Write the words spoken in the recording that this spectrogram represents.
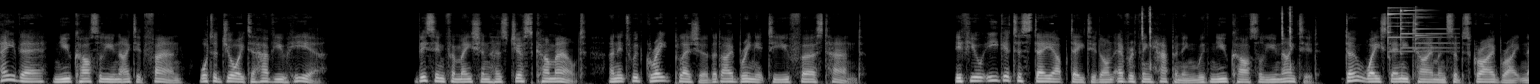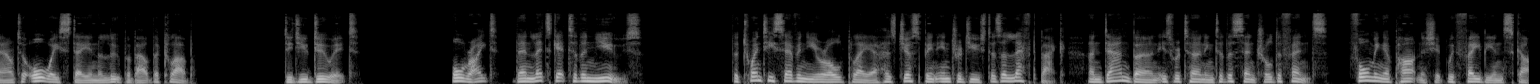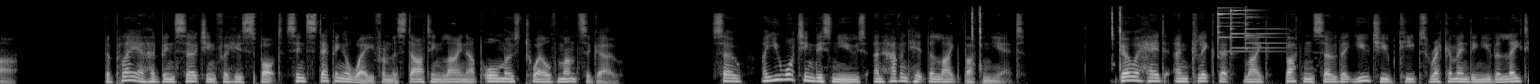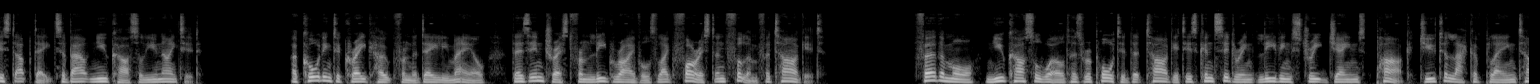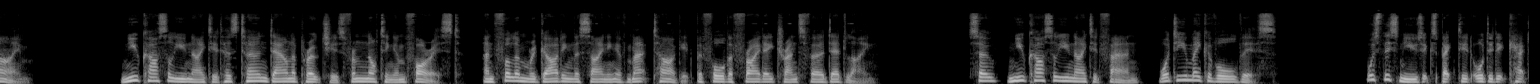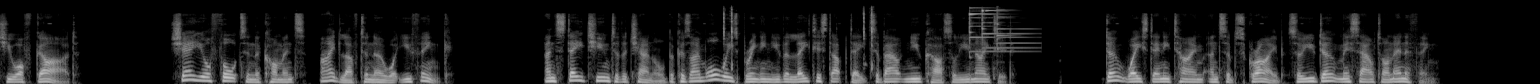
Hey there, Newcastle United fan, what a joy to have you here. This information has just come out, and it's with great pleasure that I bring it to you firsthand. If you're eager to stay updated on everything happening with Newcastle United, don't waste any time and subscribe right now to always stay in the loop about the club. Did you do it? Alright, then let's get to the news. The 27 year old player has just been introduced as a left back, and Dan Burn is returning to the central defence forming a partnership with Fabian Schär. The player had been searching for his spot since stepping away from the starting lineup almost 12 months ago. So, are you watching this news and haven't hit the like button yet? Go ahead and click that like button so that YouTube keeps recommending you the latest updates about Newcastle United. According to Craig Hope from the Daily Mail, there's interest from league rivals like Forest and Fulham for Targett. Furthermore, Newcastle World has reported that Targett is considering leaving Street James Park due to lack of playing time. Newcastle United has turned down approaches from Nottingham Forest and Fulham regarding the signing of Matt Targett before the Friday transfer deadline. So, Newcastle United fan, what do you make of all this? Was this news expected or did it catch you off guard? Share your thoughts in the comments, I'd love to know what you think. And stay tuned to the channel because I'm always bringing you the latest updates about Newcastle United. Don't waste any time and subscribe so you don't miss out on anything.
